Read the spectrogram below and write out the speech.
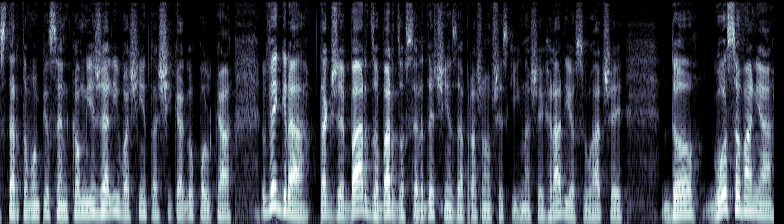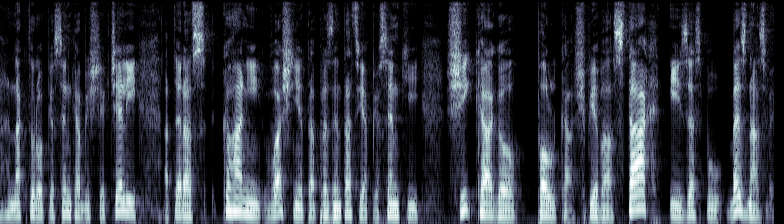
startową piosenką, jeżeli właśnie ta Chicago Polka wygra. Także bardzo, bardzo serdecznie zapraszam wszystkich naszych radiosłuchaczy do głosowania, na którą piosenkę byście chcieli. A teraz, kochani, właśnie ta prezentacja piosenki Chicago Polka śpiewa Stach i zespół bez nazwy.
